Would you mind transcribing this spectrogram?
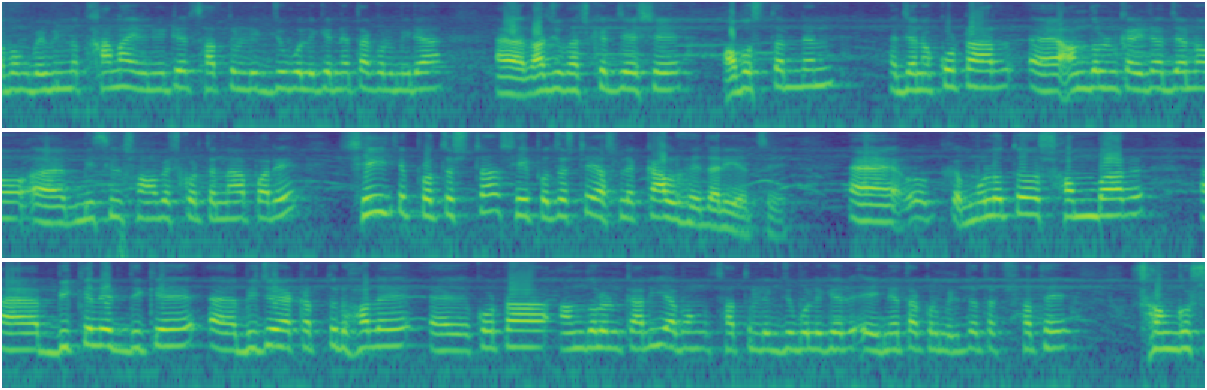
এবং বিভিন্ন থানা ইউনিটের ছাত্রলীগ, যুবলীগের নেতাকর্মীরা রাজু ভাস্কর্যে এসে অবস্থান নেন, যেন কোটার আন্দোলনকারীরা যেন মিছিল সমাবেশ করতে না পারে। সেই যে প্রচেষ্টা, সেই প্রচেষ্টাই আসলে কাল হয়ে দাঁড়িয়েছে। মূলত সোমবার বিকেলের দিকে বিজয় একাত্তর হলে কোটা আন্দোলনকারী এবং ছাত্রলীগ যুবলীগের এই নেতাকর্মীদের সাথে সংঘর্ষ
